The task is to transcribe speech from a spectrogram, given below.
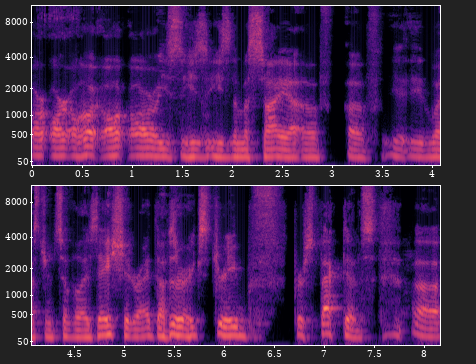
or or or, or he's he's he's the messiah of of Western civilization, right? Those are extreme perspectives, uh,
